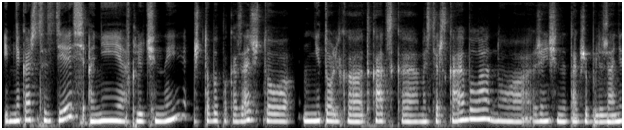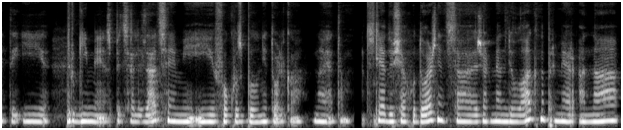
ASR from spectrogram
И мне кажется, здесь они включены, чтобы показать, что не только ткацкая мастерская была, но женщины также были заняты и другими специализациями, и фокус был не только на этом. Следующая художница, Жермен Дюлак, например, она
